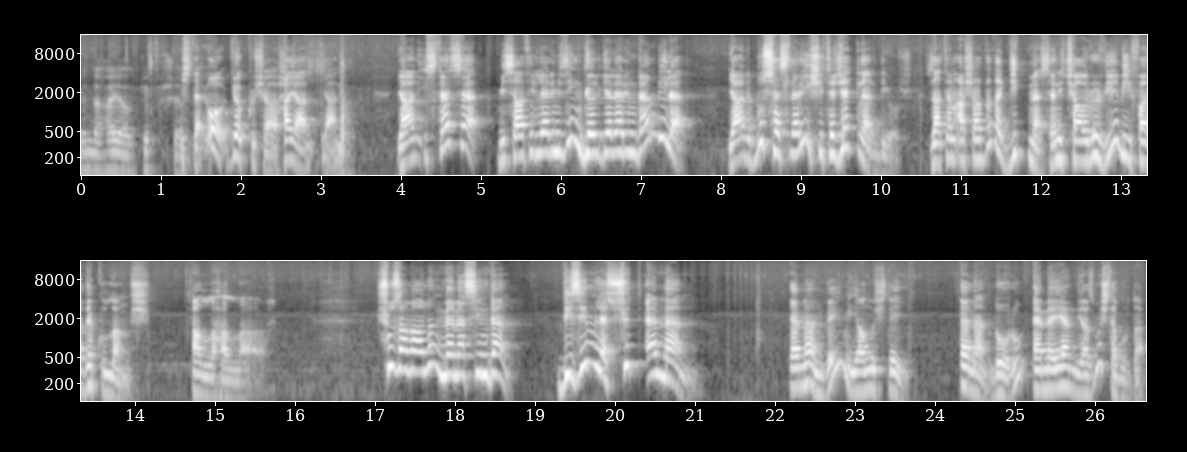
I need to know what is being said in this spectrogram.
Ben de hayal, gökkuşağı. İşte o gökkuşağı, hayal yani. Yani isterse misafirlerimizin gölgelerinden bile yani bu sesleri işitecekler diyor. Zaten aşağıda da gitme seni çağırır diye bir ifade kullanmış. Allah Allah. Şu zamanın memesinden bizimle süt emen. Emen değil mi? Yanlış değil. Emen doğru. Emeyen yazmış da burada.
